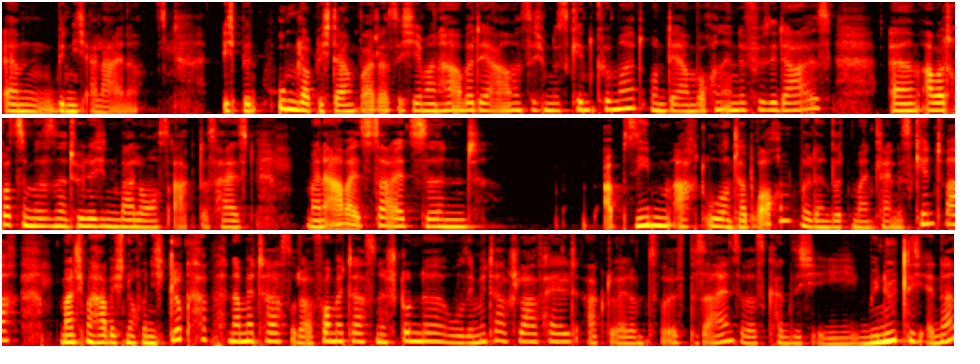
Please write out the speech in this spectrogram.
ähm, bin ich alleine ich bin unglaublich dankbar, dass ich jemanden habe, der abends sich um das Kind kümmert und der am Wochenende für sie da ist. Ähm, aber trotzdem ist es natürlich ein Balanceakt. Das heißt, meine Arbeitszeit sind ab 7, 8 Uhr unterbrochen, weil dann wird mein kleines Kind wach. Manchmal habe ich noch, wenn ich Glück habe, nachmittags oder vormittags eine Stunde, wo sie Mittagsschlaf hält, aktuell um 12 bis 1, aber das kann sich eh minütlich ändern.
